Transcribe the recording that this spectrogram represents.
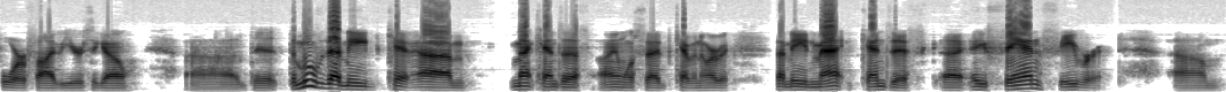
four or five years ago. Uh, the the move that made Ke- um, Matt Kenseth, I almost said Kevin Harvick, that made Matt Kenseth uh, a fan favorite. Um,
